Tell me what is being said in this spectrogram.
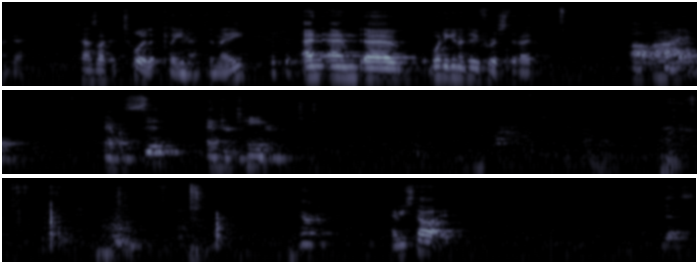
Okay. Sounds like a toilet cleaner to me. And and uh, what are you going to do for us today? Uh, I am a Sith entertainer. Have you started? Yes.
